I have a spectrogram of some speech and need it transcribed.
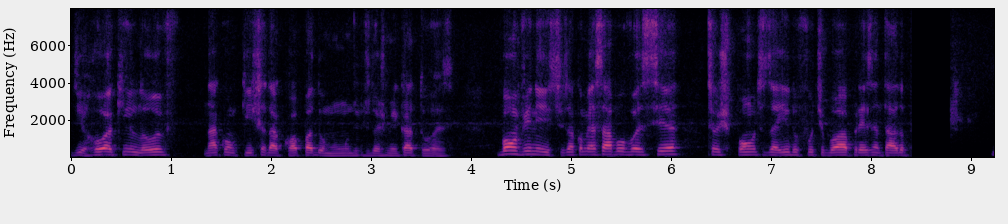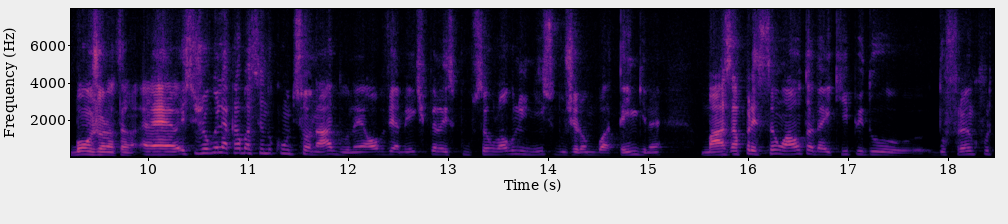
de Joaquim Löw na conquista da Copa do Mundo de 2014. Bom, Vinícius, a começar por você, seus pontos aí do futebol apresentado. Bom, Jonathan, é, esse jogo ele acaba sendo condicionado, né, obviamente, pela expulsão logo no início do Jerome Boateng, né, mas a pressão alta da equipe do, do Frankfurt,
